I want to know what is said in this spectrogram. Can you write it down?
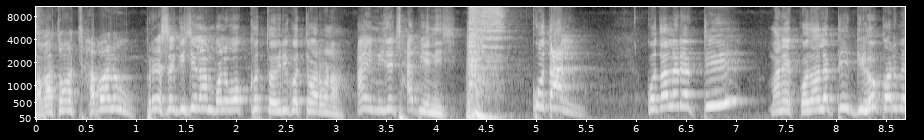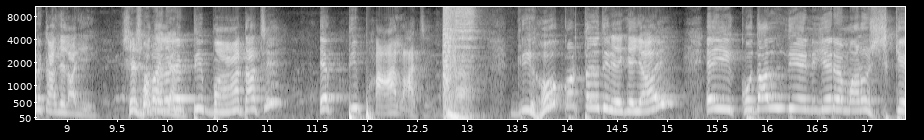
বাবা তোমার ছাপানো? প্রেসে গেছিলাম বলে অক্ষর তৈরি করতে পারব না। আমি নিজে ছাপিয়ে নিস কোদাল। কোদালের একটি মানে কোদাল একটি গৃহকর্মের কাজে লাগে। সে সবাই একটি বাঁট আছে একটি ফাল আছে। গৃহকর্তা যদি রেগে যায় এই কোদাল দিয়ে নিজের মানুষকে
